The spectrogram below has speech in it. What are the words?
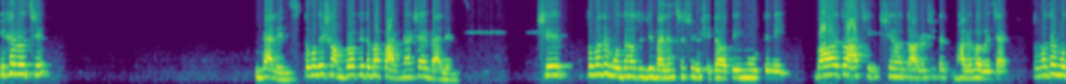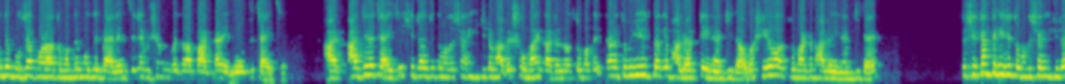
এখানে হচ্ছে ব্যালেন্স তোমাদের সম্পর্কে তোমার পার্টনার চায় ব্যালেন্স সে তোমাদের মধ্যে হয়তো যে ব্যালেন্সটা ছিল সেটা হয়তো এই মুহূর্তে নেই, বা হয়তো আছে, সে হয়তো আরও সেটা ভালোভাবে চায়। তোমাদের মধ্যে বোঝাপড়া, তোমাদের মধ্যে ব্যালেন্স এটা ভীষণভাবে তোমার পার্টনার এই মুহূর্তে চাইছে। আর আর যেটা চাইছে সেটা হচ্ছে তোমাদের সঙ্গে কিছুটা ভালো সময় কাটানো, তোমাদের, কারণ তুমি যদি তাকে ভালো একটা এনার্জি দাও, বা সেও হয়তো তোমার একটা ভালো এনার্জি দেয়, তো সেখান থেকে যে তোমাদের সঙ্গে কিছুটা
